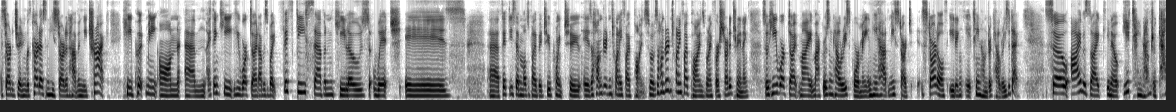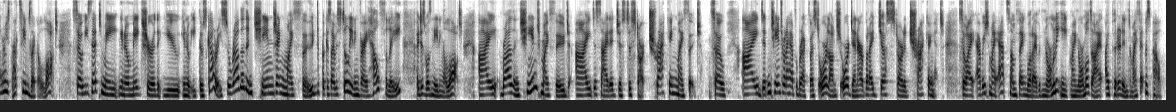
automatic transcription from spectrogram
started training with Curtis and he started having me track. He put me on, um, I think he, he worked out, I was about 57 kilos, which is uh, 57 multiplied by 2.2 is 125 pounds. So I was 125 pounds when I first started training. So he worked out my macros and calories for me and he had me start start off eating 1800 calories a day. So I was like, you know, 1800 calories, that seems like a lot. So he said to me, you know, make sure that you, you know, eat those calories. So rather than changing my food because I was still eating very healthily, I just wasn't eating a lot. I rather than change my food, I decided just to start tracking my food. So I didn't change what I had for breakfast or lunch or dinner, but I just started tracking it. So I every time I ate something, what I would normally eat, my normal diet, I put it into MyFitnessPal.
